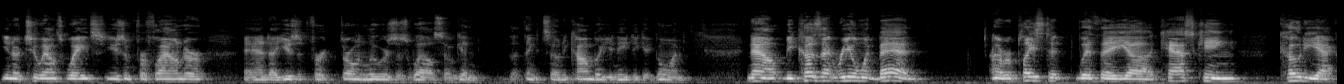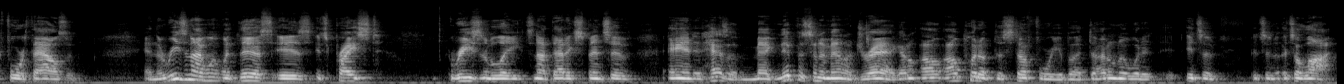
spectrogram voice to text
you know, two ounce weights, use them for flounder, and I use it for throwing lures as well. So again, I think it's the only combo you need to get going. Now, because that reel went bad, I replaced it with a uh, KastKing Kodiak 4000. And the reason I went with this is it's priced reasonably. It's not that expensive, and it has a magnificent amount of drag. I don't. I'll, I'll put up the stuff for you, but I don't know what it. It's a. It's a. It's a lot.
